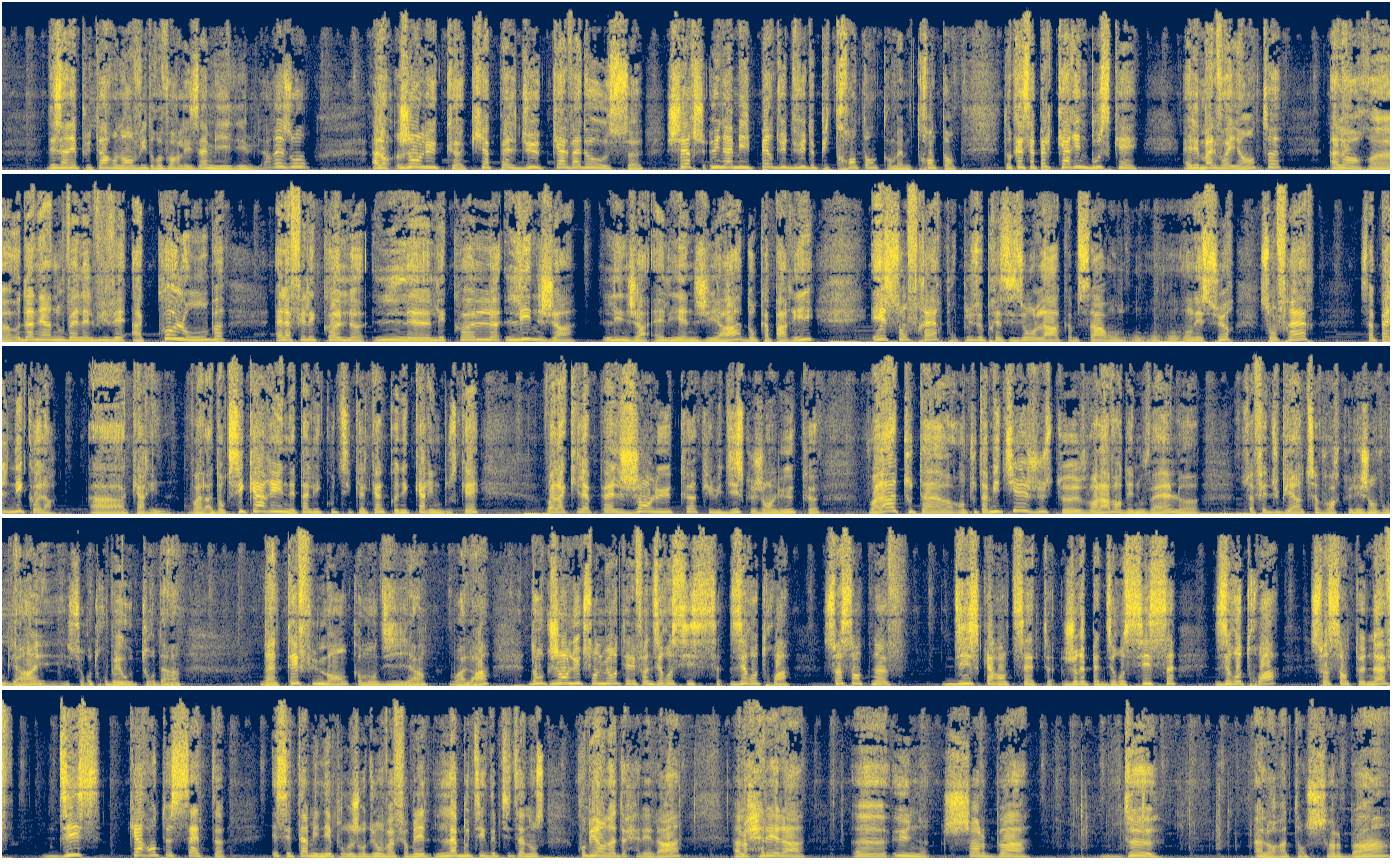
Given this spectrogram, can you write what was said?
des années plus tard, on a envie de revoir les amis. Il a raison. Alors, Jean-Luc, qui appelle du Calvados, cherche une amie perdue de vue depuis 30 ans quand même, 30 ans. Donc, elle s'appelle Karine Bousquet. Elle est malvoyante. Alors, euh, aux dernières nouvelles, elle vivait à Colombes. Elle a fait l'école, l'école Linja. Linja, L-I-N-J-A, donc à Paris. Et son frère, pour plus de précision, là, comme ça, on, est sûr, son frère s'appelle Nicolas, à Karine. Voilà, donc si Karine est à l'écoute, si quelqu'un connaît Karine Bousquet, voilà, qu'il appelle Jean-Luc, qui lui dise que Jean-Luc, euh, voilà, tout à- en toute amitié, juste, euh, voilà, avoir des nouvelles. euh, ça fait du bien de savoir que les gens vont bien et se retrouver autour d'un d'un thé fumant, comme on dit, hein. Voilà. Donc Jean-Luc, son numéro de téléphone 06 03 69 10 47. Je répète 06 03 69 10 47. Et c'est terminé pour aujourd'hui. On va fermer la boutique des petites annonces. Combien on a de harira Alors, harira, euh, une, shorba, deux. Alors, attends, shorba.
